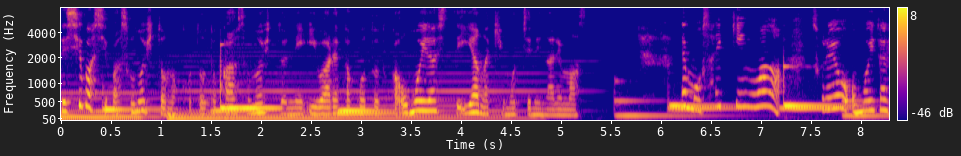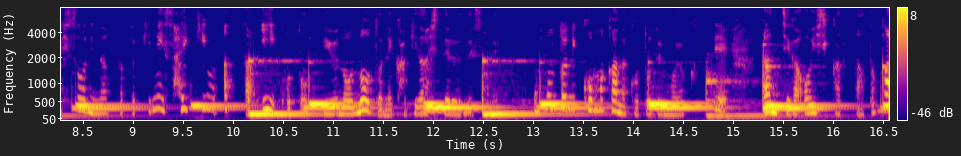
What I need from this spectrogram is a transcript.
でしばしばその人のこととかその人に言われたこととか思い出して嫌な気持ちになります。でも最近はそれを思い出しそうになった時に最近あったいいことっていうのをノートに書き出してるんですね。もう本当に細かなことでもよくてランチが美味しかったとか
